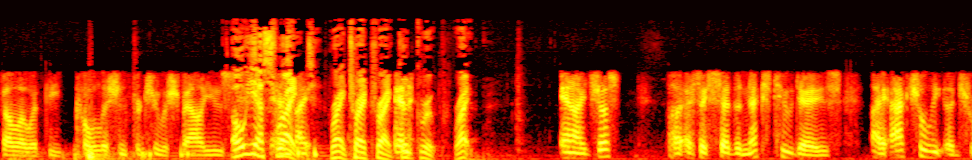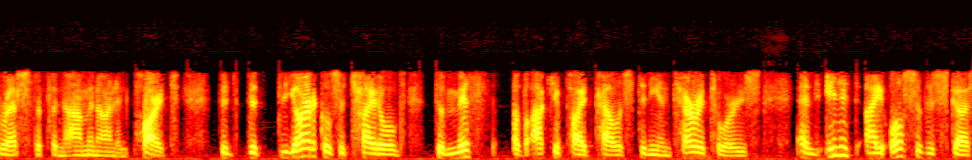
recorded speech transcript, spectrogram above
fellow at the Coalition for Jewish Values. Oh yes, right, I- right, right, right. and- Good group, right. and I just, uh, as I said, the next two days, I actually address the phenomenon in part. The, the, the articles are titled The Myth of Occupied Palestinian Territories, and in it I also discuss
